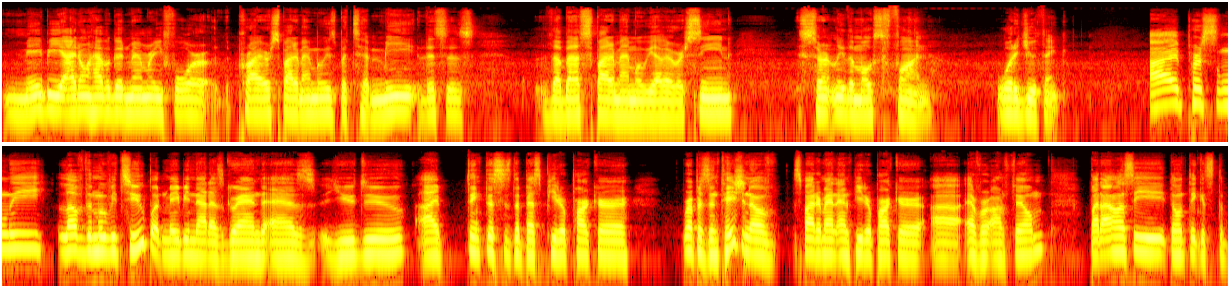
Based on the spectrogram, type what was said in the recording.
maybe I don't have a good memory for the prior Spider-Man movies, but to me, this is the best Spider-Man movie I've ever seen. Certainly the most fun. What did you think? I personally love the movie too, but maybe not as grand as you do. I think this is the best Peter Parker representation of Spider-Man and Peter Parker uh, ever on film. But I honestly don't think it's the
